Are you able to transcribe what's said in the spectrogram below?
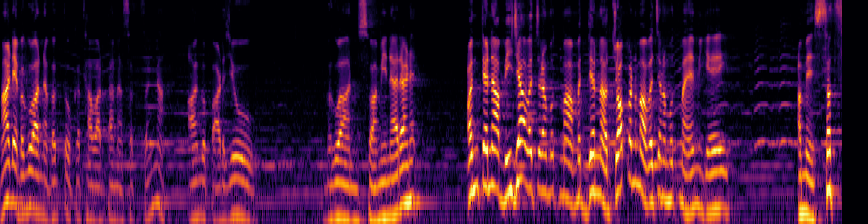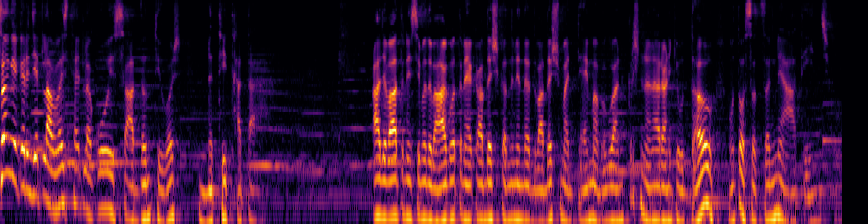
માટે ભગવાનના ભક્તો કથા વાર્તાના સત્સંગના આંગ પાડજો. ભગવાન સ્વામિનારાયણ, અંત્યના બીજા વચનામૃતમાં, મધ્યના ચોપનમાં વચનામૃતમાં એમ કહે, અમે સત્સંગે કરીને જેટલા વશ થાય એટલા કોઈ સાધનથી વશ નથી થતા. આજ વાતની શ્રીમદ ભાગવતના એકાદશ કંદની અંદર દ્વાદશમાં અધ્યાયમાં ભગવાન કૃષ્ણ નારાયણ કે, ઉદ્ધવ, હું તો સત્સંગને આધીન છું.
